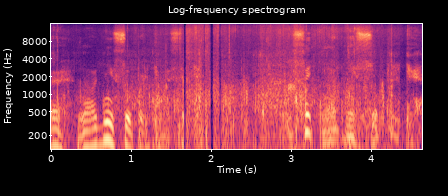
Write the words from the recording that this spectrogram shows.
Ех, на одній сопельки висить. Висить на одній сопельки.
